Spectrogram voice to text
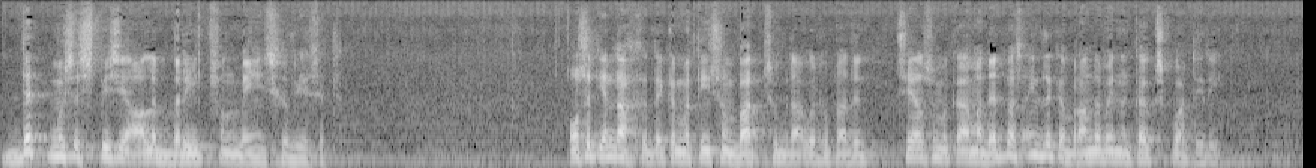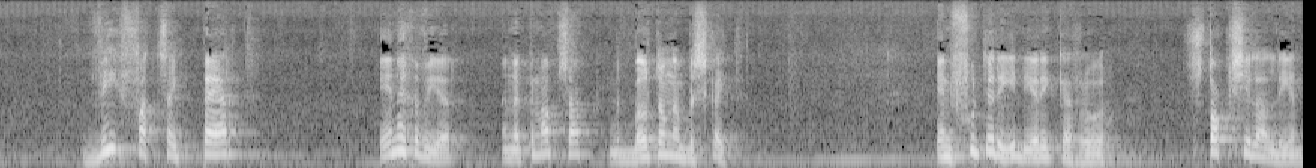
Dit moes 'n spesiale breed van mens gewees het. Ons het eendag gedink en Martin van wat so daaroor gepraat het, sê ons vir mekaar, maar dit was eintlik 'n brandewyn en coke squad hierdie. Wie vat sy perd en 'n geweer in 'n knapsak met biltong en beskuit en voeter hier deur die Karoo. Stoksiel alleen.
